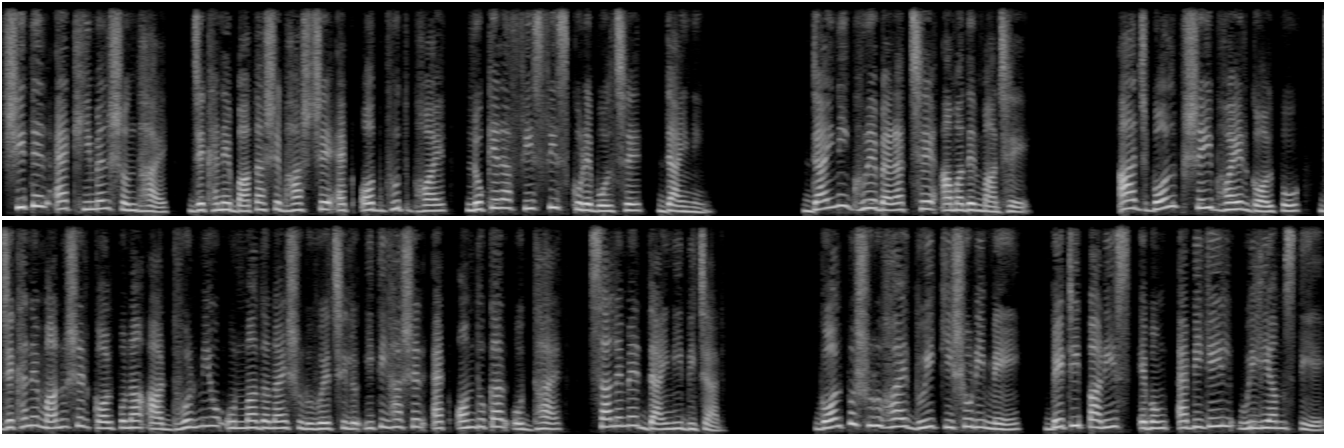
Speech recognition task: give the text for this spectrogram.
শীতের এক হিমেল সন্ধ্যায়, যেখানে বাতাসে ভাসছে এক অদ্ভুত ভয়, লোকেরা ফিসফিস করে বলছে, ডাইনি। ডাইনি ঘুরে বেড়াচ্ছে আমাদের মাঝে। আজ বল্ব সেই ভয়ের গল্প, যেখানে মানুষের কল্পনা আর ধর্মীয় উন্মাদনায় শুরু হয়েছিল ইতিহাসের এক অন্ধকার অধ্যায়, সালেমের ডাইনি বিচার। গল্প শুরু হয় দুই কিশোরী মেয়ে, বেটি পারিস এবং অ্যাবিগেইল উইলিয়ামস দিয়ে।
